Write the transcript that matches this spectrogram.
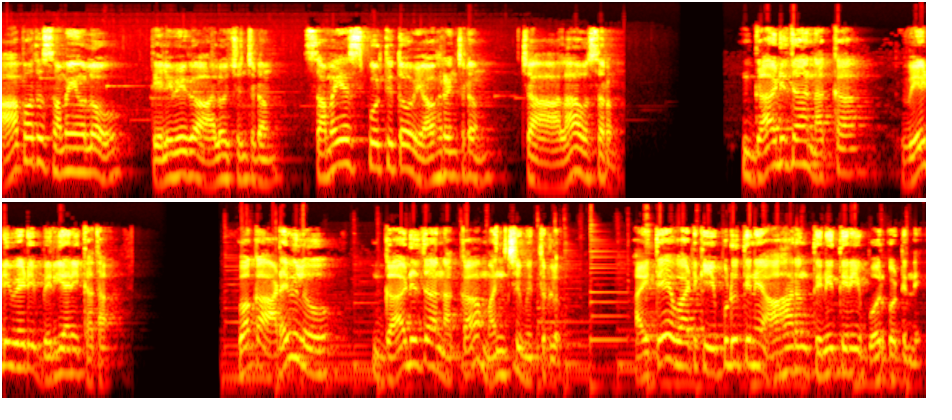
ఆపద సమయంలో తెలివిగా ఆలోచించడం సమయస్ఫూర్తితో వ్యవహరించడం చాలా అవసరం. గాడిద నక్క వేడివేడి బిర్యానీ కథ. ఒక అడవిలో గాడిద నక్క మంచి మిత్రులు. అయితే వాటికి ఎప్పుడు తినే ఆహారం తిని తిని బోర్ కొట్టింది.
